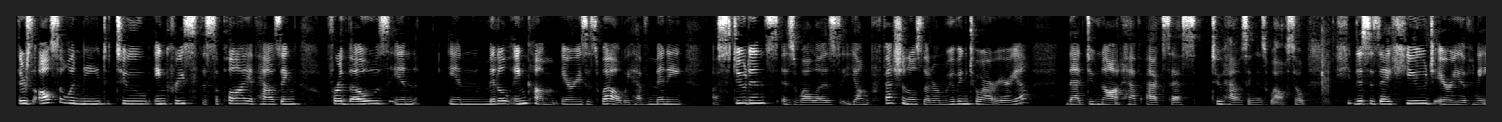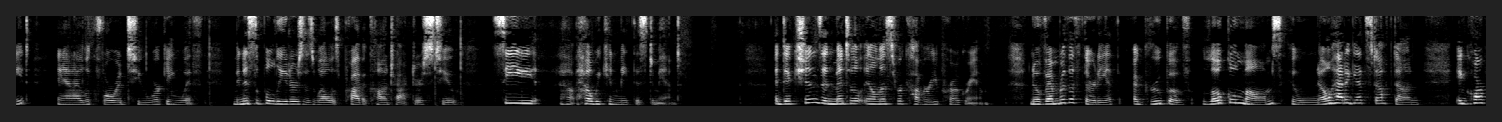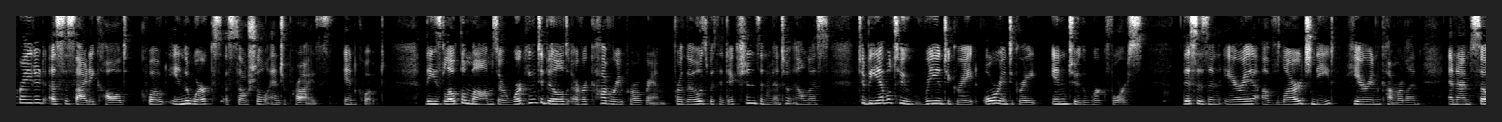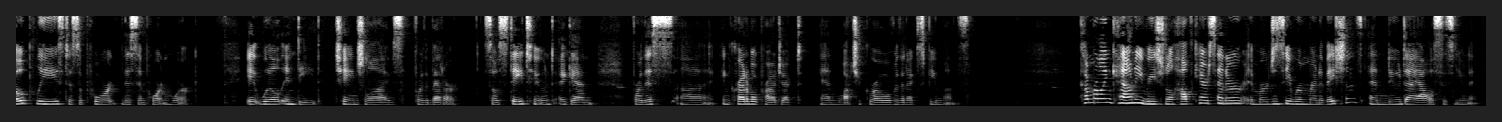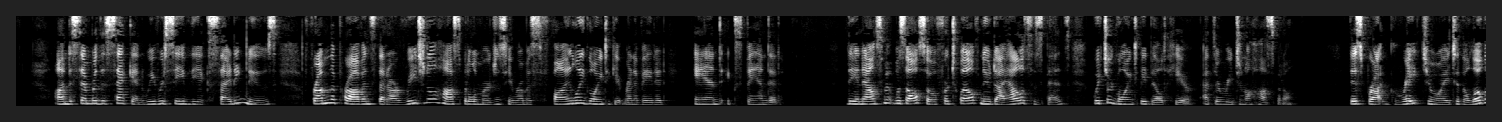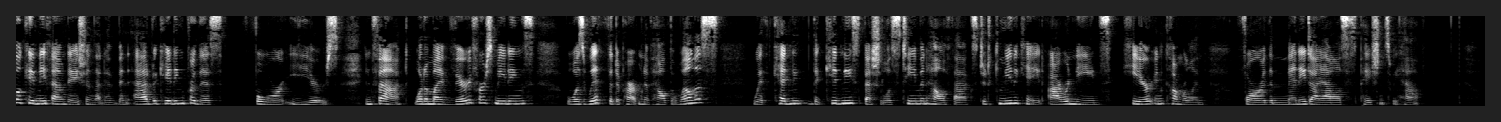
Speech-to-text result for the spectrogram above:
There's also a need to increase the supply of housing for those in in middle income areas as well. We have many uh, students as well as young professionals that are moving to our area that do not have access to housing as well. So, this is a huge area of need, and I look forward to working with municipal leaders as well as private contractors to see how, how we can meet this demand. Addictions and Mental Illness Recovery Program. November the 30th, a group of local moms who know how to get stuff done incorporated a society called, quote, In the Works, a social enterprise, end quote. These local moms are working to build a recovery program for those with addictions and mental illness to be able to reintegrate or integrate into the workforce. This is an area of large need here in Cumberland, and I'm so pleased to support this important work. It will indeed change lives for the better. So stay tuned again for this uh, incredible project and watch it grow over the next few months. Cumberland County Regional Healthcare Center emergency room renovations and new dialysis unit. On December the 2nd, we received the exciting news from the province that our regional hospital emergency room is finally going to get renovated and expanded. The announcement was also for 12 new dialysis beds, which are going to be built here at the regional hospital. This brought great joy to the local kidney foundation that have been advocating for this for years. In fact, one of my very first meetings was with the Department of Health and Wellness, with kidney, the kidney specialist team in Halifax to communicate our needs here in Cumberland for the many dialysis patients we have.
